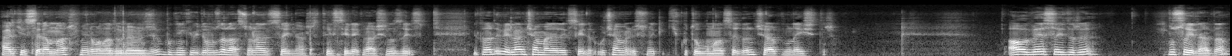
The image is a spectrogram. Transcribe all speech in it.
Herkese selamlar. Merhabalar değerli öğrencilerim. Bugünkü videomuzda rasyonel sayılar testiyle karşınızdayız. Yukarıda verilen çemberlerdeki sayılar o çember üstündeki iki kutu bulunan sayıların çarpımına eşittir. A ve B sayıları bu sayılardan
